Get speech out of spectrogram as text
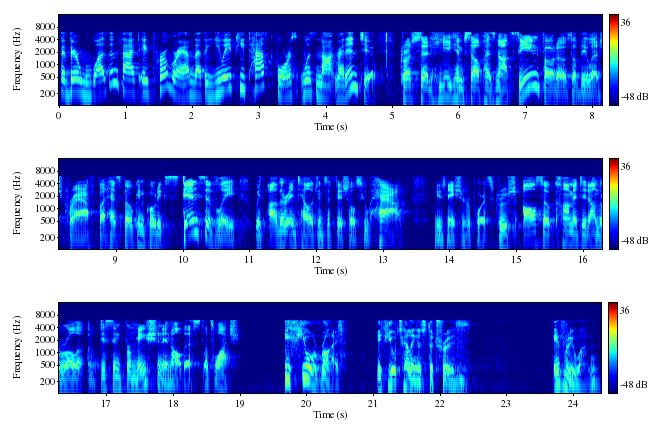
that there was, in fact, a program that the UAP task force was not read into. Grusch said he himself has not seen photos of the alleged craft, but has spoken, quote, extensively with other intelligence officials who have. News Nation reports. Grusch also commented on the role of disinformation in all this. Let's watch. If you're right, if you're telling us the truth, mm-hmm. everyone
